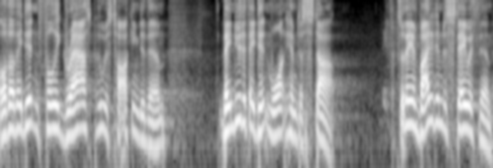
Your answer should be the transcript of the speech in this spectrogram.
Although they didn't fully grasp who was talking to them, they knew that they didn't want him to stop. So they invited him to stay with them.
